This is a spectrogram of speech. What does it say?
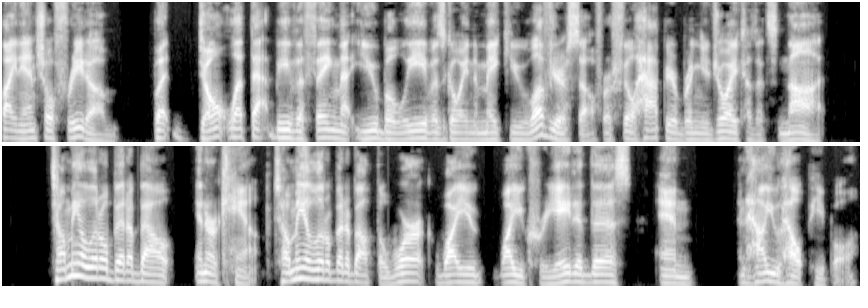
financial freedom. but don't let that be the thing that you believe is going to make you love yourself or feel happy or bring you joy because it's not. Tell me a little bit about InnerCamp. Tell me a little bit about the work, why you why you created this and and how you help people.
